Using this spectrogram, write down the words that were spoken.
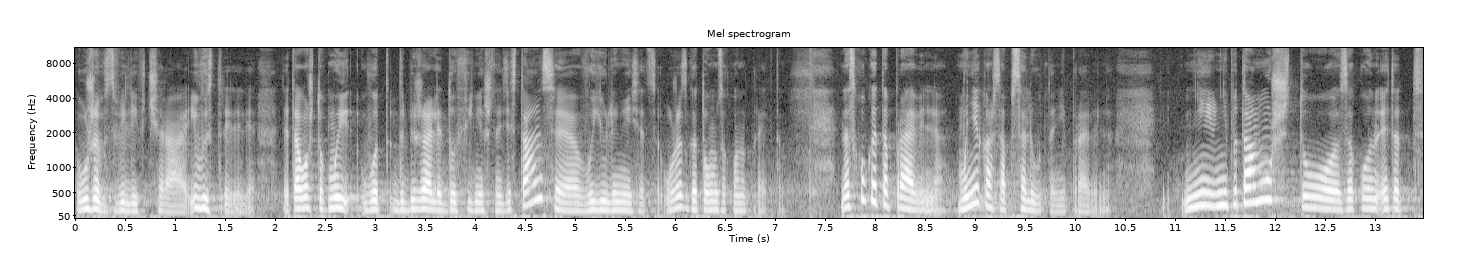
уже взвели вчера и выстрелили, для того, чтобы мы вот добежали до финишной дистанции в июле месяце уже с готовым законопроектом. Насколько это правильно? Мне кажется, абсолютно неправильно. Не, не потому, что закон этот,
